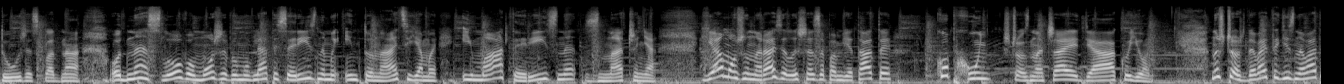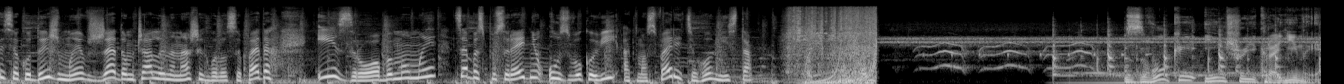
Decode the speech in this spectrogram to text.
дуже складна. Одне слово може вимовлятися різними інтонаціями і мати різне значення. Я можу наразі лише запам'ятати копхунь, що означає дякую. Ну що ж, давайте дізнаватися, куди ж ми вже домчали на наших велосипедах, і зробимо ми це безпосередньо у звуковій атмосфері цього міста. Звуки іншої країни.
